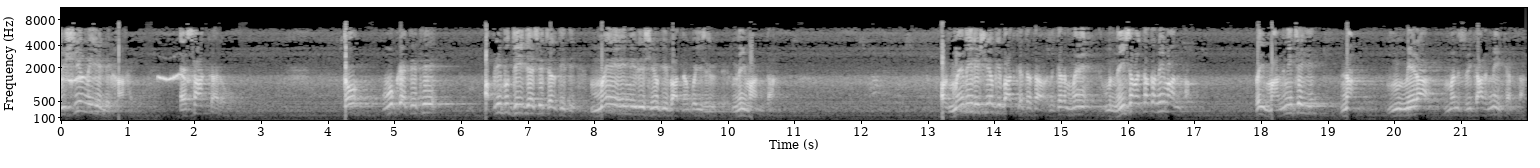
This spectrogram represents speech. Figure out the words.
ऋषियों ने ये लिखा है, ऐसा करो। वो कहते थे, अपनी बुद्धि जैसे चलती थी। मैं इन ऋषियों की बातों को नहीं मानता। और मैं भी ऋषियों की बात कहता था। कहता मैं नहीं समझता तो नहीं मानता। भाई, माननी चाहिए। ना, मेरा मन स्वीकार नहीं करता।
